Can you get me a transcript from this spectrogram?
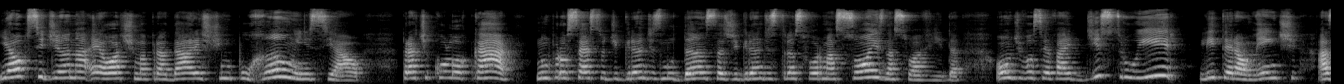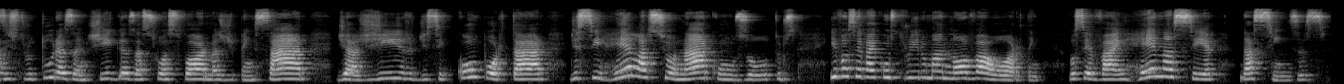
E a obsidiana é ótima para dar este empurrão inicial, para te colocar num processo de grandes mudanças, de grandes transformações na sua vida, onde você vai destruir literalmente as estruturas antigas, as suas formas de pensar, de agir, de se comportar, de se relacionar com os outros, e você vai construir uma nova ordem. Você vai renascer das cinzas.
